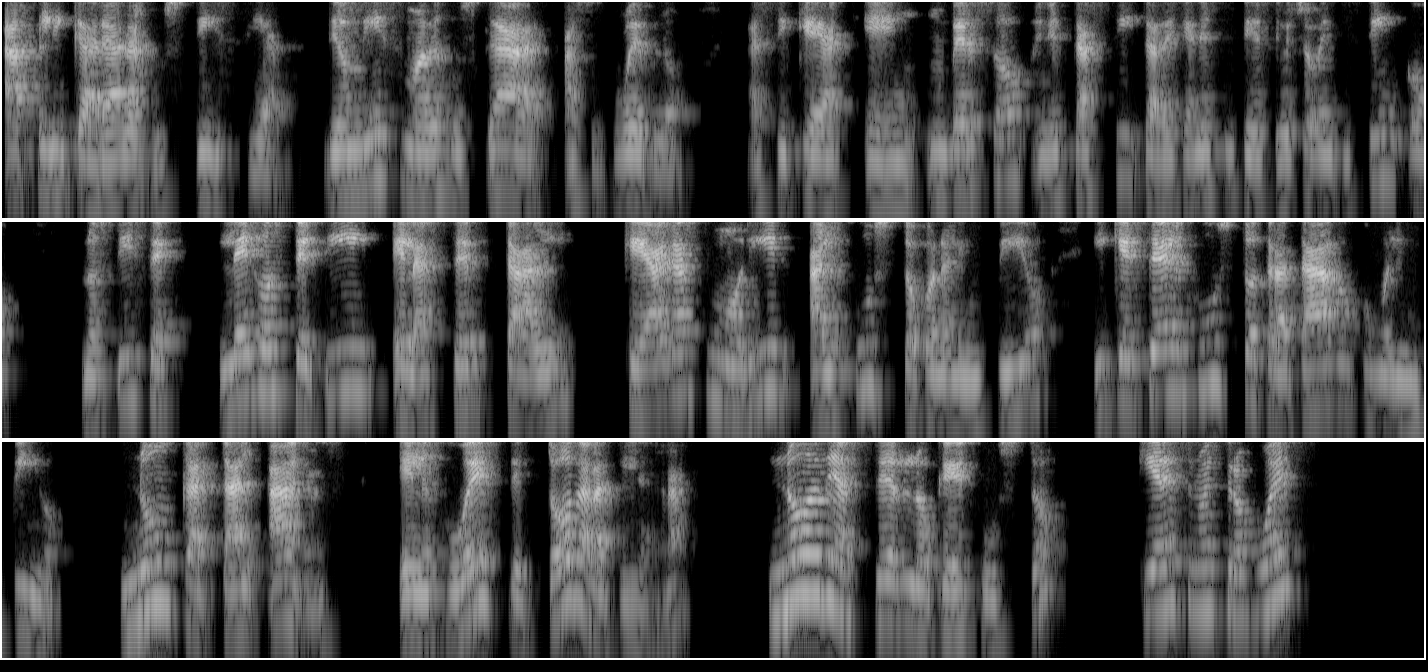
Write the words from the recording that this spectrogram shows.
aplicará la justicia. Dios mismo ha de juzgar a su pueblo. Así que en un verso, en esta cita de Génesis 18, 25, nos dice, lejos de ti el hacer tal que hagas morir al justo con el impío y que sea el justo tratado como el impío. Nunca tal hagas. El juez de toda la tierra no ha de hacer lo que es justo. ¿Quién es nuestro juez?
